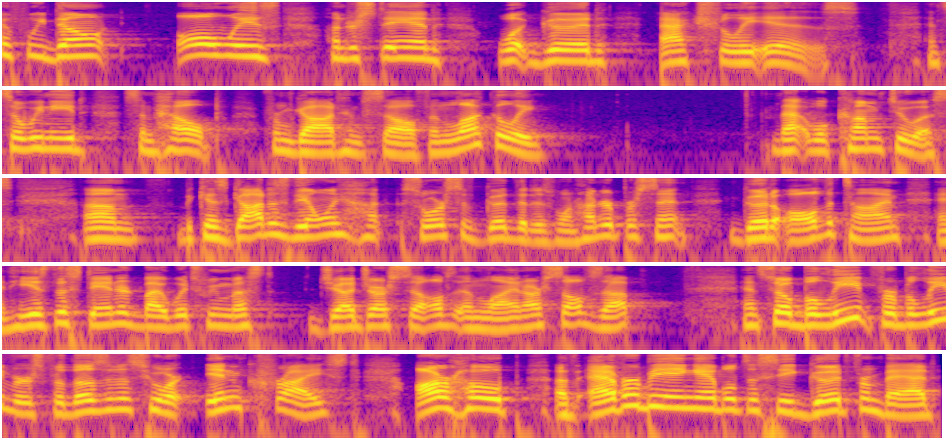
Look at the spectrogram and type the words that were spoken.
if we don't always understand what good actually is? And so we need some help from God himself. And luckily, that will come to us. Um, because God is the only source of good that is 100% good all the time, and He is the standard by which we must judge ourselves and line ourselves up. And so, believe, for believers, for those of us who are in Christ, our hope of ever being able to see good from bad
